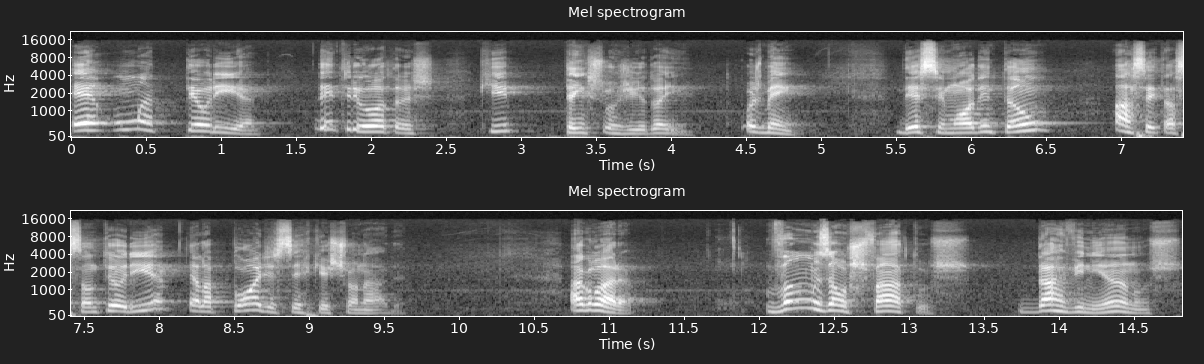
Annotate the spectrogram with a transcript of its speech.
é uma teoria, dentre outras que tem surgido aí. Pois bem, desse modo, então, a aceitação teoria ela pode ser questionada. Agora, vamos aos fatos darwinianos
